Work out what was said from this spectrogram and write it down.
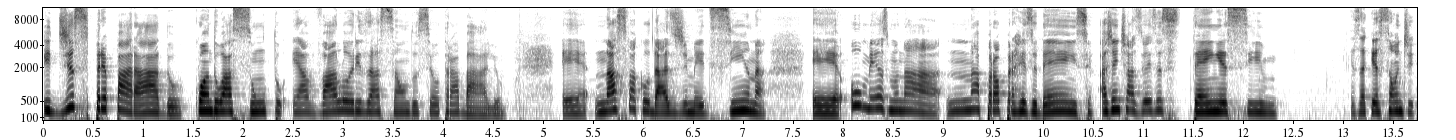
e despreparado quando o assunto é a valorização do seu trabalho. É, nas faculdades de medicina, é, ou mesmo na, na própria residência, a gente às vezes tem esse essa questão de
